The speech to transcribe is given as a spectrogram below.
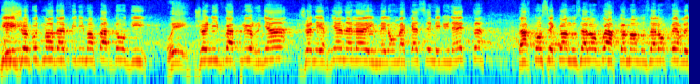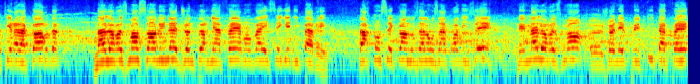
Guy, Oui. je vous demande infiniment pardon Guy. Oui. Je n'y vois plus rien, je n'ai rien à l'œil, mais l'on m'a cassé mes lunettes. Par conséquent, nous allons voir comment nous allons faire le tir à la corde. Malheureusement, sans lunettes, je ne peux rien faire, on va essayer d'y parer. Par conséquent, nous allons improviser, mais malheureusement, euh, je n'ai plus tout à fait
